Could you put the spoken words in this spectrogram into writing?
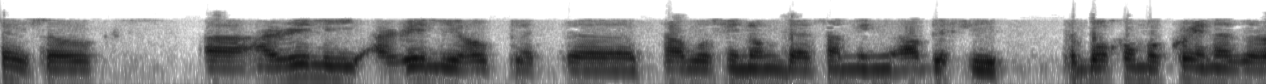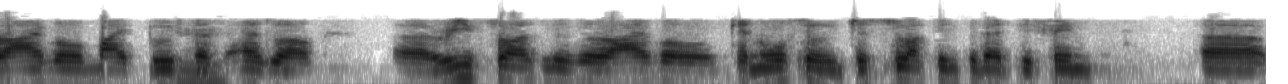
se. So uh, I really, I really hope that uh, Thabo Senong does something. Obviously, Tebogo Mokoena's arrival might boost mm. us as well. Uh, arrival can also just slot into that defense. Uh,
